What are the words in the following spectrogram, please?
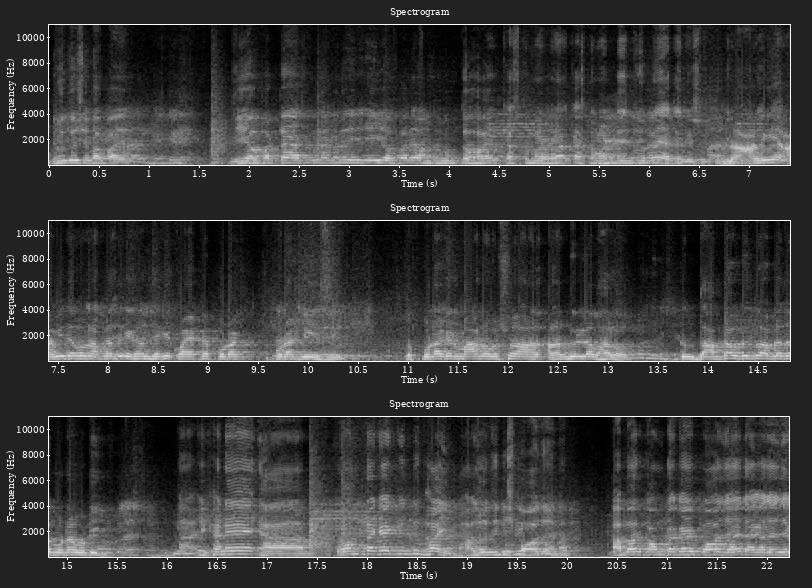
দ্রুত সেবা পায়। যে অফারটা আসুন না কেন, এই- অফারে অন্তর্ভুক্ত হয় কাস্টমাররা কাস্টমারদের জন্য এত কিছু। না, আমি আমি যেমন আপনাদের এখান থেকে কয়েকটা প্রোডাক্ট প্রোডাক্ট নিয়েছি। তো প্রোডাক্টের মান অবশ্য আল- আলহামদুলিল্লাহ ভালো, কিন্তু দামটাও কিন্তু আপনাদের মোটামুটি না, এখানে কম টাকায় কিন্তু ভাই ভালো জিনিস পাওয়া যায় না। আবার কম টাকায় পাওয়া যায়, দেখা যায় যে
